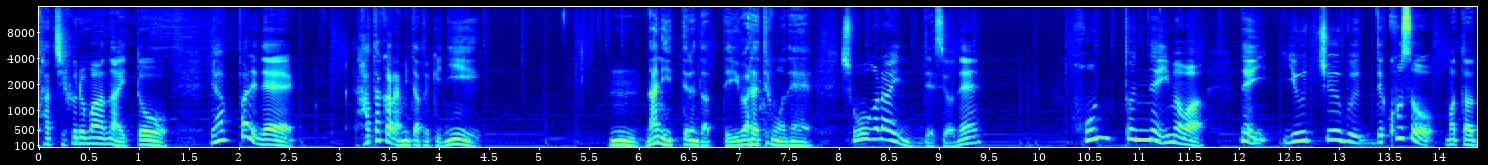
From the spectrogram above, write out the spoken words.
立ち振る舞わないとやっぱりね旗から見た時にうん、何言ってるんだって言われてもね、しょうがないんですよね。本当にね、今はね、YouTube でこそまた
